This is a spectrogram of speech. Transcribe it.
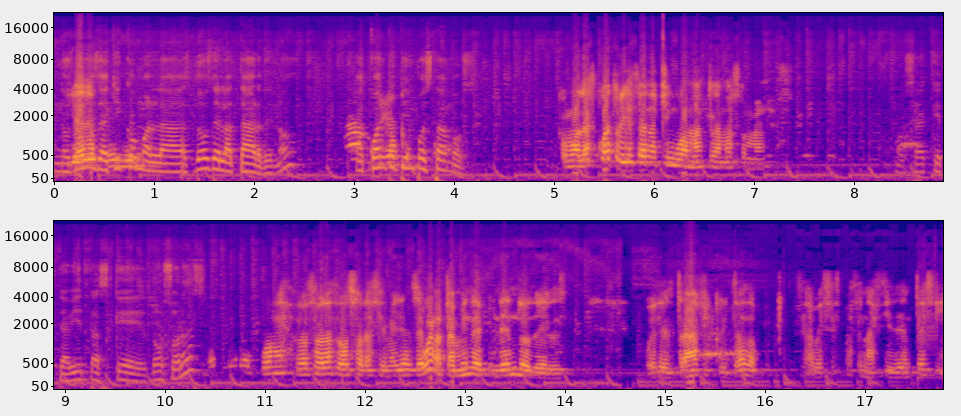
Nos Ya vamos de aquí como a las 2 de la tarde, ¿no? ¿A cuánto tiempo estamos? Como a las 4 ya están aquí en Huamantla más o menos. O sea que te avientas, ¿qué? ¿Dos horas? Pone dos horas, dos horas y media. Bueno, también dependiendo del, pues, del tráfico y todo, porque a veces pasan accidentes y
